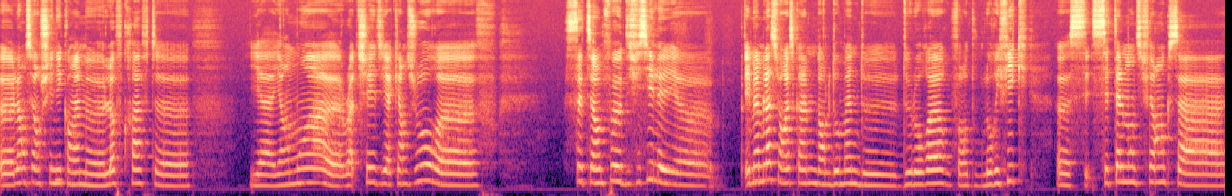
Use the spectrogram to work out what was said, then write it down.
euh, là, on s'est enchaîné quand même Lovecraft il y a, y a un mois, Ratched il y a 15 jours. c'était un peu difficile et et même là, si on reste quand même dans le domaine de, de l'horreur, enfin, de l'horrifique, c'est tellement différent que ça,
